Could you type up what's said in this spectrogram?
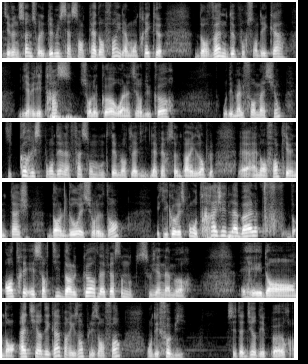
Stevenson, sur les 2500 cas d'enfants, il a montré que dans 22% des cas, il y avait des traces sur le corps ou à l'intérieur du corps ou des malformations qui correspondaient à la façon dont était morte la, personne. Par exemple, euh, un enfant qui a une tache dans le dos et sur le devant et qui correspond au trajet de la balle, entrée et sortie dans le corps de la personne dont il se souvient de la mort. Et dans, dans un tiers des cas, par exemple, les enfants ont des phobies, c'est-à-dire des peurs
